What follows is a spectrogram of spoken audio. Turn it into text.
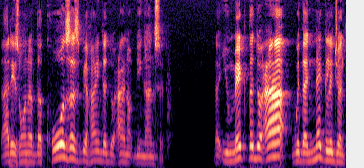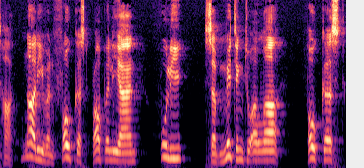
That is one of the causes behind the dua not being answered that you make the dua with a negligent heart, not even focused properly and fully submitting to Allah, focused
